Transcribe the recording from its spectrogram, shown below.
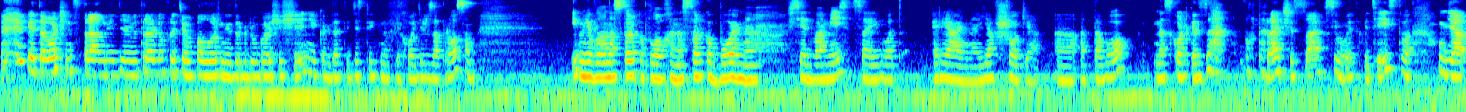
Это очень странные, диаметрально противоположные друг другу ощущения, когда ты действительно приходишь с запросом. И мне было настолько плохо, настолько больно все два месяца, и вот реально я в шоке э, от того, насколько за полтора часа всего этого действа у меня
